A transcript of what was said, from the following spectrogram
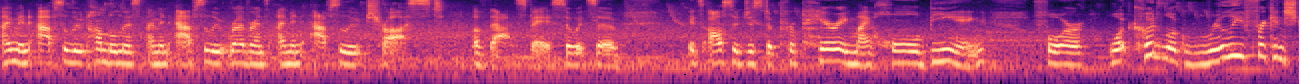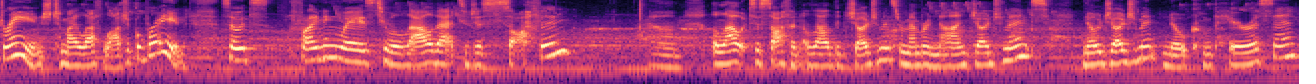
I'm in absolute humbleness. I'm in absolute reverence. I'm in absolute trust of that space. So it's a it's also just a preparing my whole being for what could look really freaking strange to my left logical brain. So it's finding ways to allow that to just soften Um, allow it to soften. Allow the judgments. Remember, non judgment, no judgment, no comparison.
